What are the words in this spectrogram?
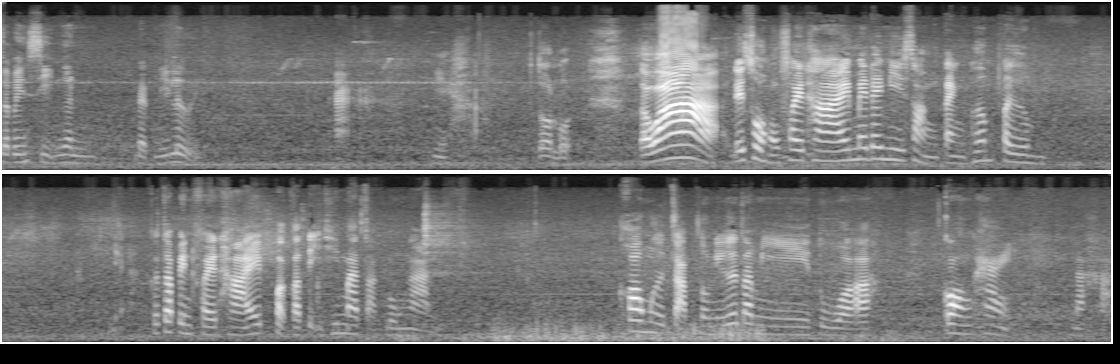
จะเป็นสีเงินแบบนี้เลยอะนี่ค่ะ ตัวรถ แต่ว่าในส่วนของไฟท้ายไม่ได้มีสั่งแต่งเพิ่มเติมเนี่ยก็จะเป็นไฟท้ายปกติที่มาจากโรงงาน ข้อมือจับตรงนี้ก็จะมีตัวกล้องให้นะคะ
